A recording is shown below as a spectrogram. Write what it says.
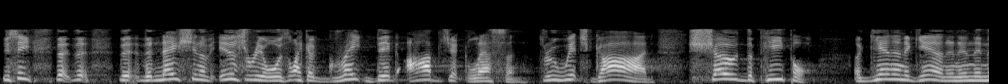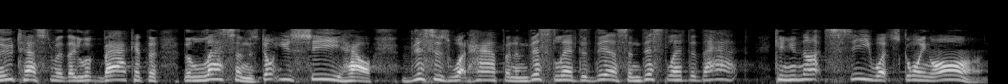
You see, the, the, the, the, nation of Israel was like a great big object lesson through which God showed the people again and again. And in the New Testament, they look back at the, the lessons. Don't you see how this is what happened, and this led to this, and this led to that? Can you not see what's going on?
